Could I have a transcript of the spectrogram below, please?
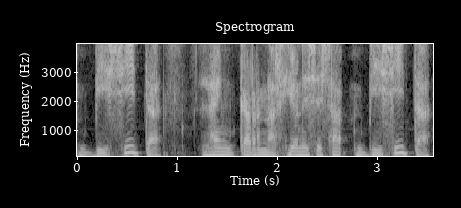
visita. La encarnación es esa visita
